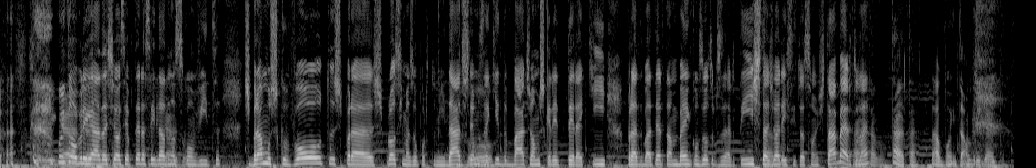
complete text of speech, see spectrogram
Muito obrigada, Chelsea, por ter aceitado o nosso convite. Esperamos que voltes para as próximas oportunidades. Vou. Temos aqui debates, vamos querer ter aqui para debater também com os outros artistas, Tá várias situações. Está aberto, Tá, não é? tá bom. Tá, tá. Tá bom, então. Obrigada.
